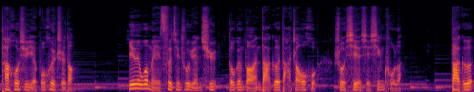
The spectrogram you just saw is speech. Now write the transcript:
他或许也不会知道，因为我每次进出园区都跟保安大哥打招呼，说谢谢辛苦了。大哥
